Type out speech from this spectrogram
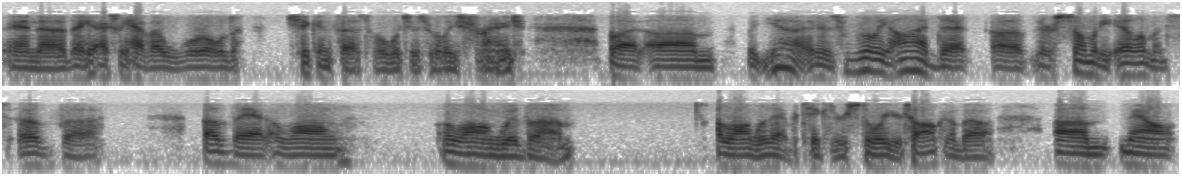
and uh, they actually have a world chicken festival, which is really strange. But um, but yeah, it is really odd that uh, there's so many elements of uh, of that along along with um, along with that particular story you're talking about. Um, now,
